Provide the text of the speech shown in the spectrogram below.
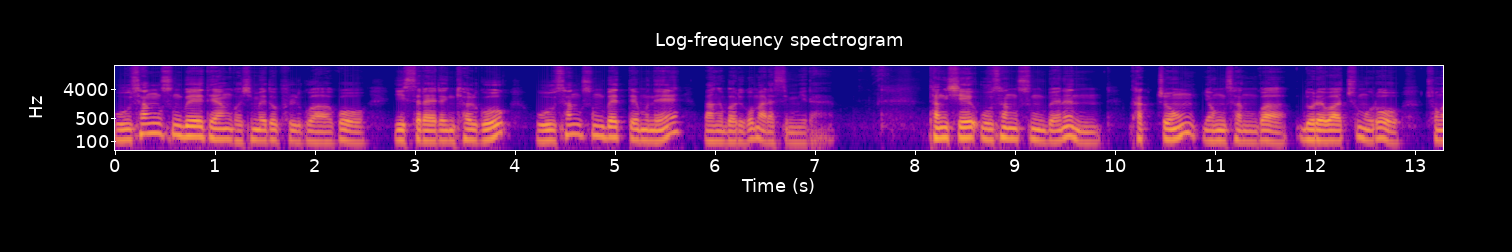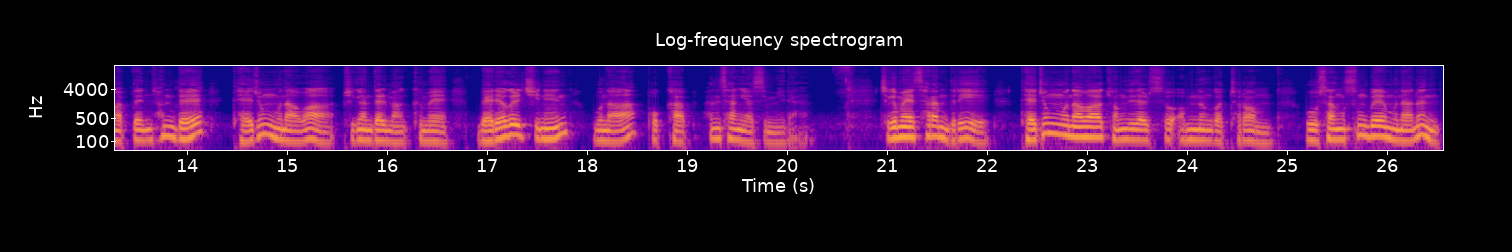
우상숭배에 대한 것임에도 불구하고 이스라엘은 결국 우상숭배 때문에 망해버리고 말았습니다. 당시의 우상숭배는 각종 영상과 노래와 춤으로 종합된 현대 대중문화와 비견될 만큼의 매력을 지닌 문화 복합 현상이었습니다. 지금의 사람들이 대중문화와 격리될 수 없는 것처럼 우상 숭배 문화는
